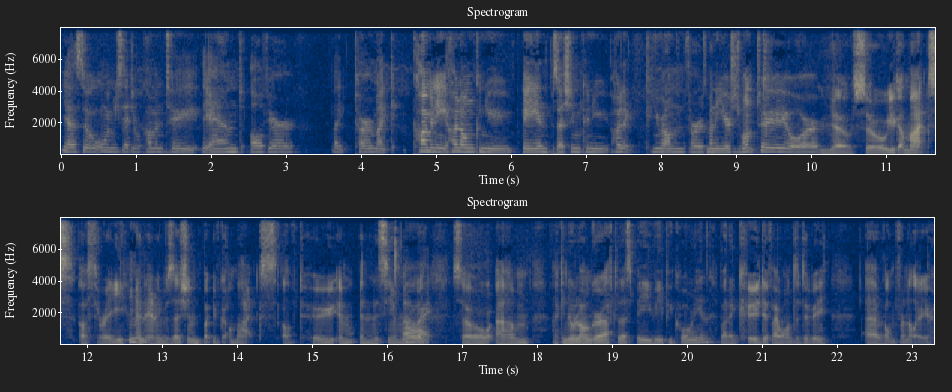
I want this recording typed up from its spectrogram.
yeah. So, when you said you were coming to the end of your like term, like, how many, how long can you be in the position? Can you, how like, can you run for as many years as you want to, or No, so you got a max of 3 in Mhm. any position, but you've got a max of two in in the same role oh right, So um, I can no longer after this be VP Coleraine, but I could if I wanted to be uh, run for another year,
